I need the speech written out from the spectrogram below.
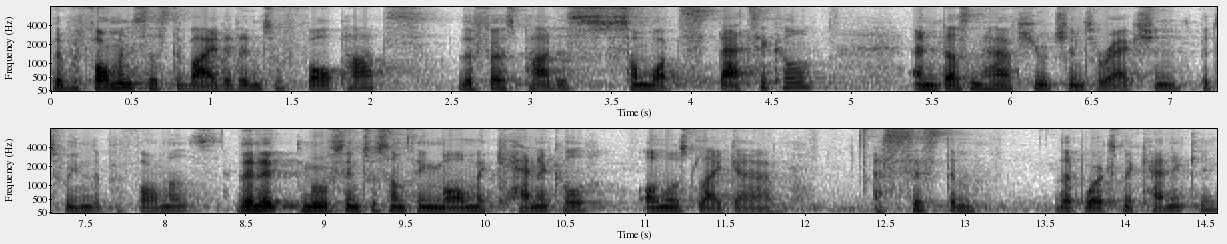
The performance is divided into four parts. The first part is somewhat statical and doesn't have huge interaction between the performers. Then it moves into something more mechanical, almost like a, a system that works mechanically.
